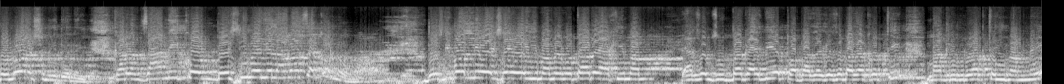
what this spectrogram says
কোনো অসুবিধা নেই। কারণ জানি কম, বেশি বলে লাভ আছে কোনো? বেশি বললে ওই সেই ওই ইমামের মতো হবে, এক ইমাম, একজন জুব্বা গায়ে দিয়ে বাজার গেছে, বাজার করতে। মাগরিব রক্ত ইমাম নেই।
